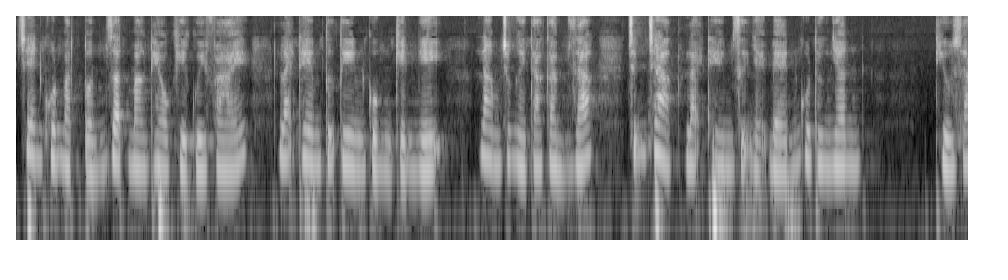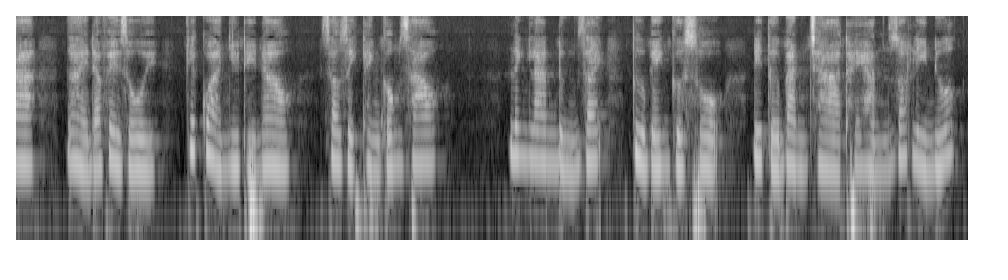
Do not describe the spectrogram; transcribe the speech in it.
Trên khuôn mặt Tuấn giật mang theo khí quý phái, lại thêm tự tin cùng kiến nghị, làm cho người ta cảm giác chứng chạc lại thêm sự nhạy bén của thương nhân. Thiếu gia, ngài đã về rồi, kết quả như thế nào? Giao dịch thành công sao? Linh Lan đứng dậy từ bên cửa sổ, đi tới bàn trà thay hắn rót ly nước.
